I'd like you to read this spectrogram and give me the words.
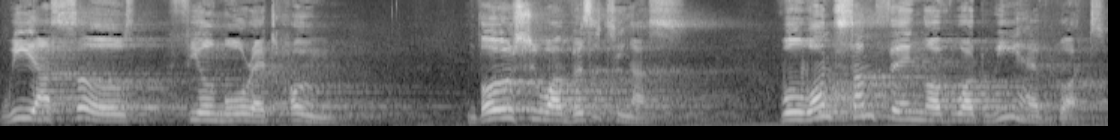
we ourselves feel more at home. And those who are visiting us will want something of what we have got.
